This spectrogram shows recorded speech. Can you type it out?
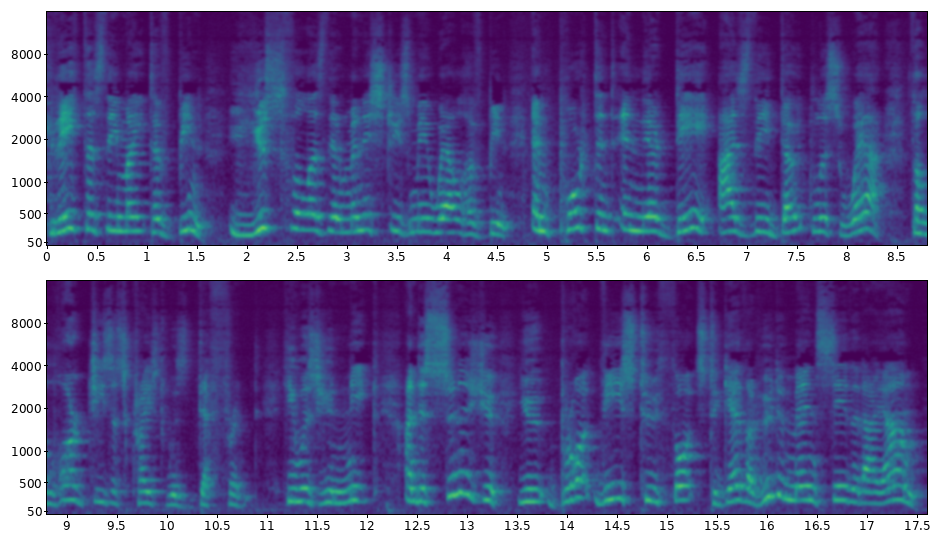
Great as they might have been, useful as their ministries may well have been, important in their day as they doubtless were, the Lord Jesus Christ was different. He was unique. And as soon as you, you brought these two thoughts together, who do men say that I am?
